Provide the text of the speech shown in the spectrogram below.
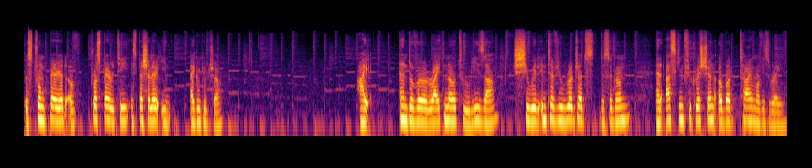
a strong period of prosperity, especially in agriculture. I hand over right now to Lisa. She will interview Roger II and ask him a few questions about time of his reign.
